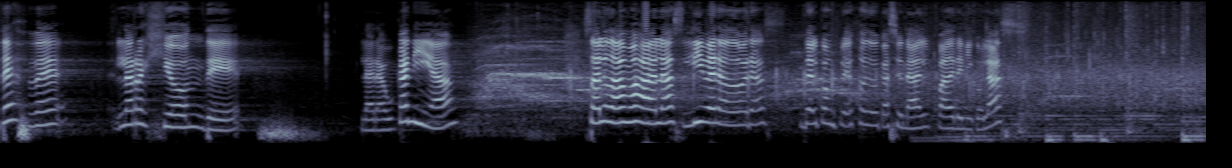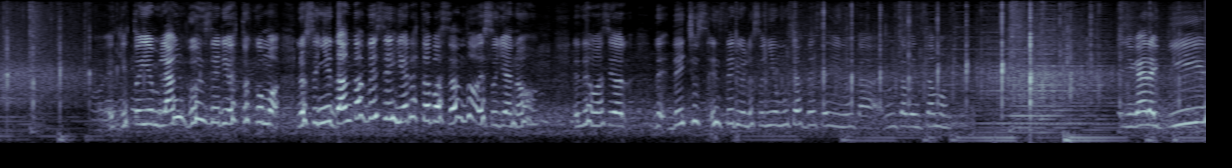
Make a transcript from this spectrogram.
desde la región de la Araucanía, saludamos a las liberadoras del Complejo Educacional Padre Nicolás. Es que estoy en blanco, en serio, esto es como, lo soñé tantas veces y ahora está pasando, eso ya no, es demasiado, de, hecho, en serio, lo soñé muchas veces y nunca, nunca pensamos. Llegar aquí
